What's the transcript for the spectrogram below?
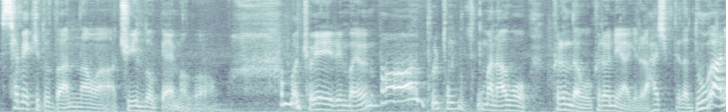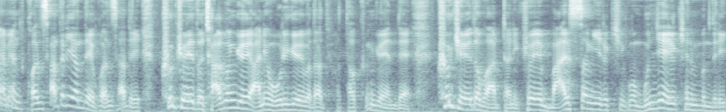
새벽 기도도 안 나와. 주일도 빼먹어. 한번 교회 이름만 뭐 불퉁불퉁만 하고 그런다고 그런 이야기를 하십니다. 누가 하냐면 권사들이었는데 권사들이 그 교회도 작은 교회 아니고 우리 교회보다 더 큰 교회인데 그 교회도 봤더니 교회 말썽 일으키고 문제 일으키는 분들이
